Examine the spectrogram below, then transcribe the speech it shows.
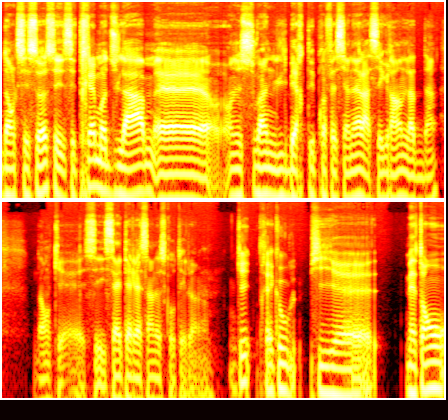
donc c'est ça, c'est très modulable. on a souvent une liberté professionnelle assez grande là-dedans. Donc, c'est intéressant de ce côté-là. OK, très cool. Puis, mettons,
